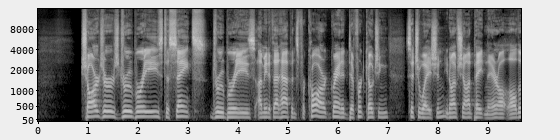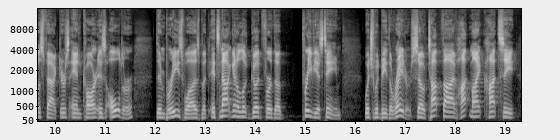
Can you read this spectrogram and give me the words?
Chargers Drew Brees to Saints Drew Brees. I mean, if that happens for Carr, granted, different coaching situation. You don't have Sean Payton there, all, all those factors, and Carr is older than Brees was, but it's not going to look good for the previous team, which would be the Raiders. So, top five, hot mic, hot seat,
